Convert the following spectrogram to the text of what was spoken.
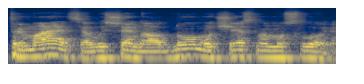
тримається лише на одному чесному слові.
